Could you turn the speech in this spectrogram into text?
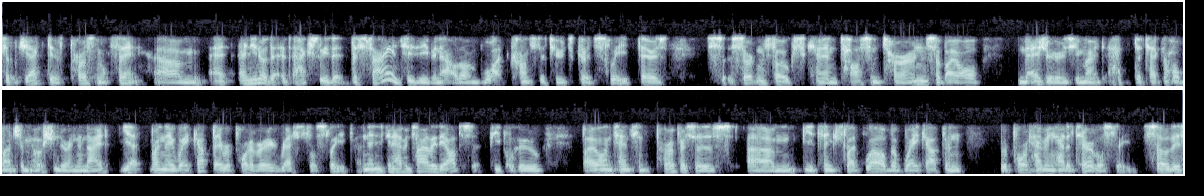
subjective, personal thing. Um, and, and, you know, the, actually, the, the science is even out on what constitutes good sleep. There's certain folks can toss and turn. So by all measures, you might detect a whole bunch of motion during the night. Yet when they wake up, they report a very restful sleep. And then you can have entirely the opposite people who, by all intents and purposes, um, you'd think slept well, but wake up and report having had a terrible sleep. So this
